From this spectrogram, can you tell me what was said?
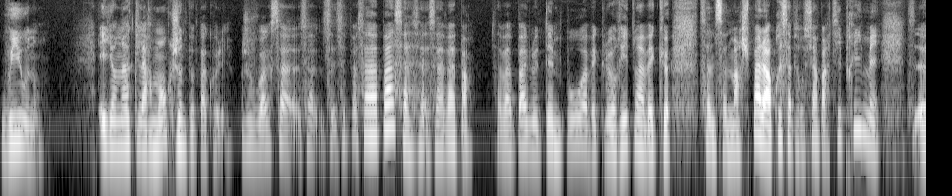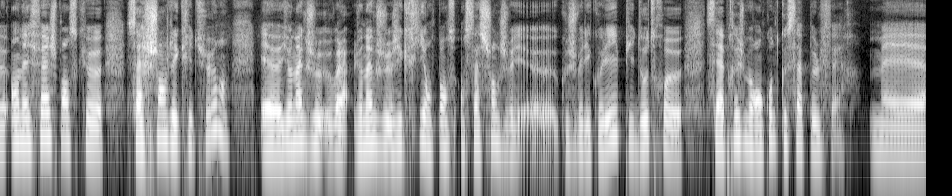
Oui ou non et il y en a clairement que je ne peux pas coller. Je vois que ça, ça, ça, va pas, ça, ça, va pas. Ça va pas avec le tempo, avec le rythme, avec euh, ça, ne- marche pas. Alors après, ça peut être aussi un parti pris, mais euh, en effet, je pense que ça change l'écriture. Euh, Il y en a que je, voilà, il y en a que j'écris en, en sachant que je vais, que je vais les coller, puis d'autres, c'est après je me rends compte que ça peut le faire. Mais,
